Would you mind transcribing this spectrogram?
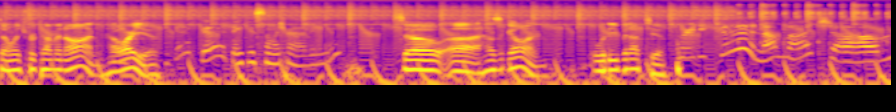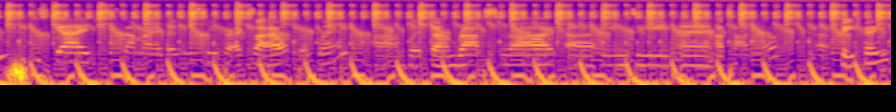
So much for coming on. How are you? Good, good. Thank you so much for having me. So, uh, how's it going? What have you been up to? Pretty good, not much. Um, this guy just got my residency for Exile, Brooklyn, um, with um, Rob Surratt, uh, AMD, and Otavio, uh, Fate Phase.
